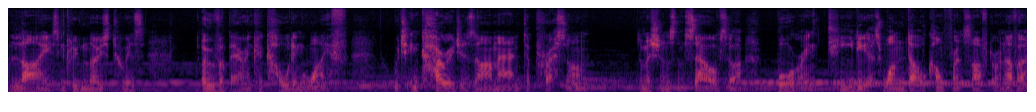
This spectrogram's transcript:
lies, including those to his overbearing, cuckolding wife, which encourages our man to press on. The missions themselves are boring, tedious, one dull conference after another.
